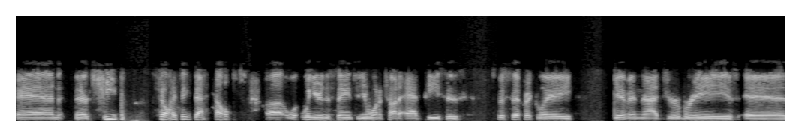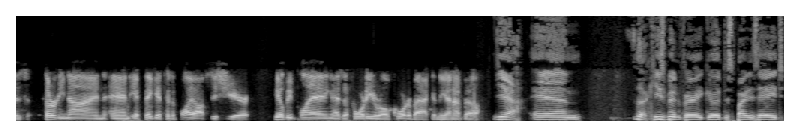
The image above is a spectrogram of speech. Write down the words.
and they're cheap. So I think that helps uh, w- when you're the Saints and you want to try to add pieces, specifically given that Drew Brees is 39, and if they get to the playoffs this year, he'll be playing as a 40 year old quarterback in the NFL. Yeah, and look, he's been very good despite his age.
